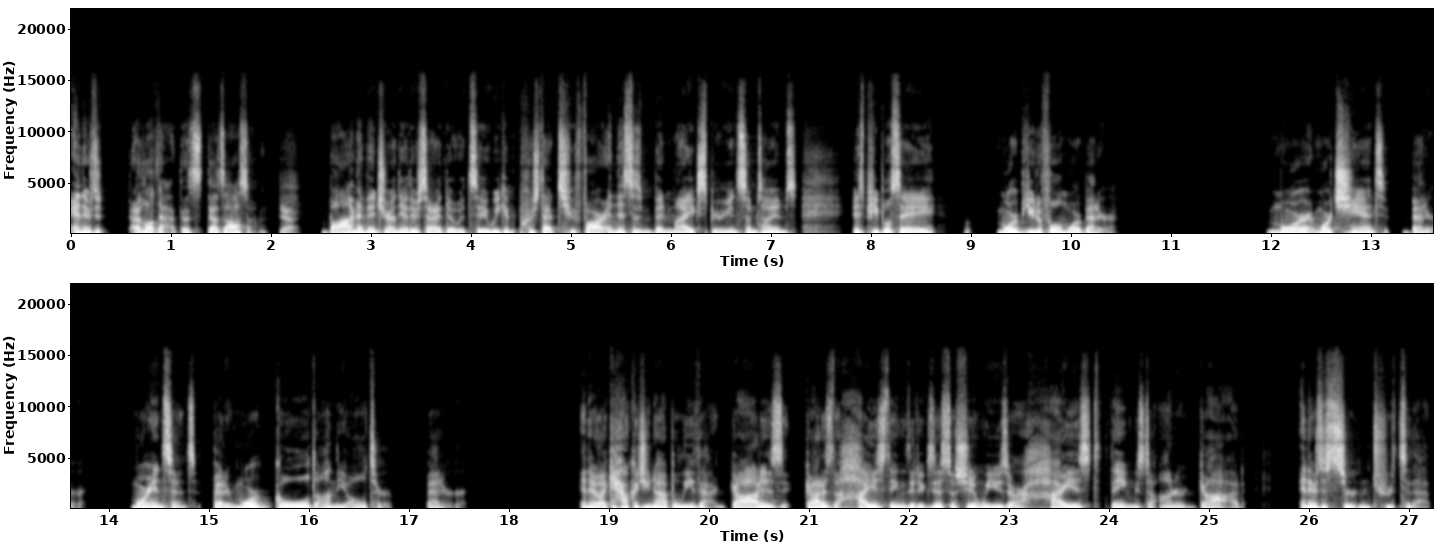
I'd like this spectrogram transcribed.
And there's a, I love that. That's, that's awesome. Yeah. Bonaventure on the other side, though, would say we can push that too far. And this has been my experience sometimes is people say more beautiful, more better. More, more chant, better. More incense, better. More gold on the altar, better. And they're like, how could you not believe that? God is God is the highest thing that exists. So shouldn't we use our highest things to honor God? And there's a certain truth to that.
